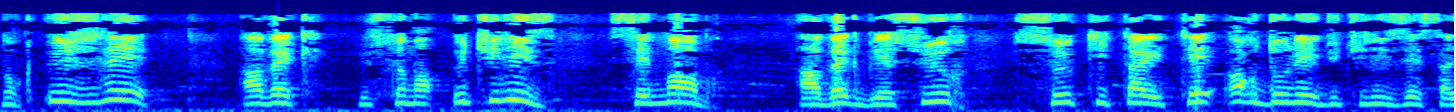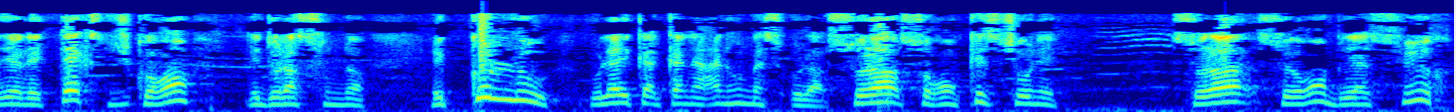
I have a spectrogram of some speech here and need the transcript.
Donc, use-les avec, justement, utilise ces membres avec, bien sûr, ce qui t'a été ordonné d'utiliser, c'est-à-dire les textes du Coran et de la Sunna. Et kullu ceux-là seront questionnés. Ceux-là seront, bien sûr,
